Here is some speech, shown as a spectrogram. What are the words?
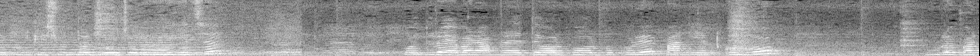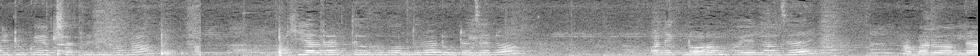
দেখুন কি সুন্দর জোর জোরে হয়ে গেছে। বন্ধুরা, এবার আমরা এতে অল্প অল্প করে পানি অ্যাড করব। পুরো পানিটুকু একসাথে দিব না। খেয়াল রাখতে হবে বন্ধুরা, ডোটা যেন অনেক নরম হয়ে না যায়। আবারও আমরা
